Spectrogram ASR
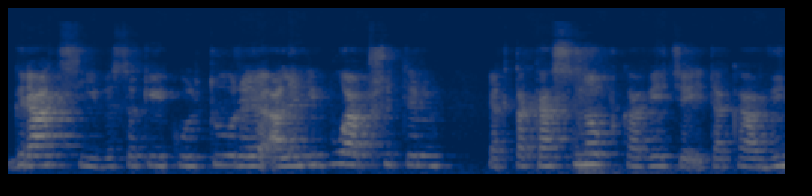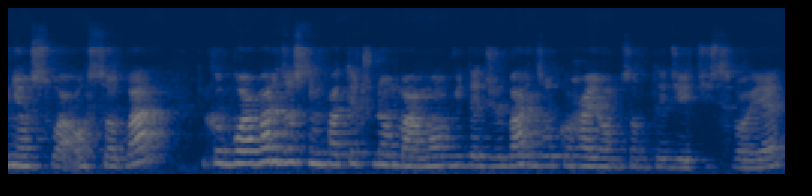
gracji, wysokiej kultury, ale nie była przy tym jak taka snopka, wiecie, i taka wyniosła osoba, tylko była bardzo sympatyczną mamą, widać, że bardzo kochającą te dzieci swoje.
